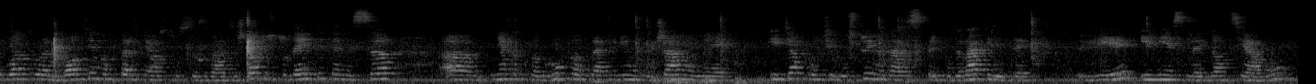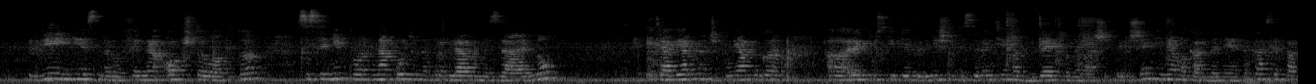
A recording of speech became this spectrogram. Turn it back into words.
когато работим в партньорство с вас. Защото студентите не са а, някаква група, която ние обучаваме и тя противостои на нас, преподавателите, вие и ние сме едно цяло, вие и ние сме в една обща лодка с едни платна, които направляваме заедно. И тя вярвам, че понякога а, ректорските и академичните съвети имат двето на вашите решения. Няма как да не е така. Все пак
